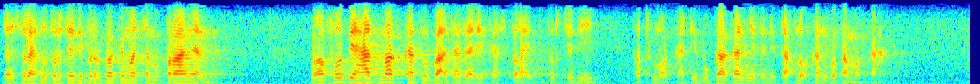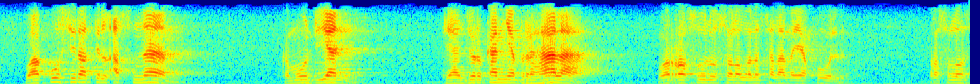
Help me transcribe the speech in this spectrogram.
Dan setelah itu terjadi berbagai macam peperangan. Wa futihat Makkah ba'da dzalika. Setelah itu terjadi Fathu Makkah dibukakannya dan ditaklukkan kota Makkah. Wa kusiratil asnam. Kemudian dihancurkannya berhala. Wa Rasulullah sallallahu alaihi wasallam yaqul. Rasulullah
